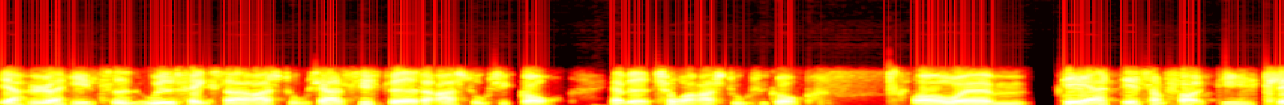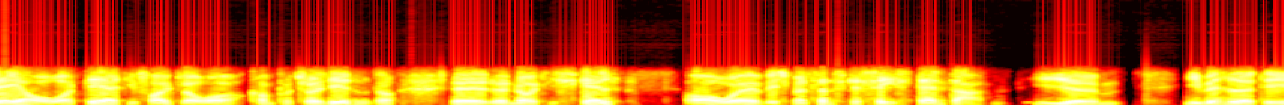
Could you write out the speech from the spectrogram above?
jeg hører hele tiden ude i fængsler og arresthus. Jeg har sidst været et arresthus i går. Jeg har været to arresthus i går. Og øh, det er det, som folk de klager over. Det er, at de får ikke lov at komme på toilettet, når, øh, når de skal. Og øh, hvis man sådan skal se standarden i, øh, i hvad hedder det,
